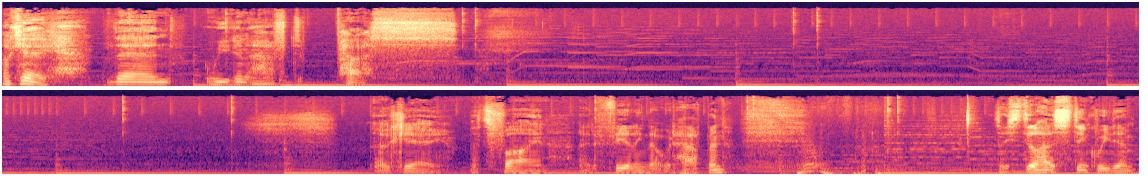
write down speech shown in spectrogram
Okay, then we're gonna have to pass. Okay, that's fine. I had a feeling that would happen. So he still has Stinkweed Imp.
